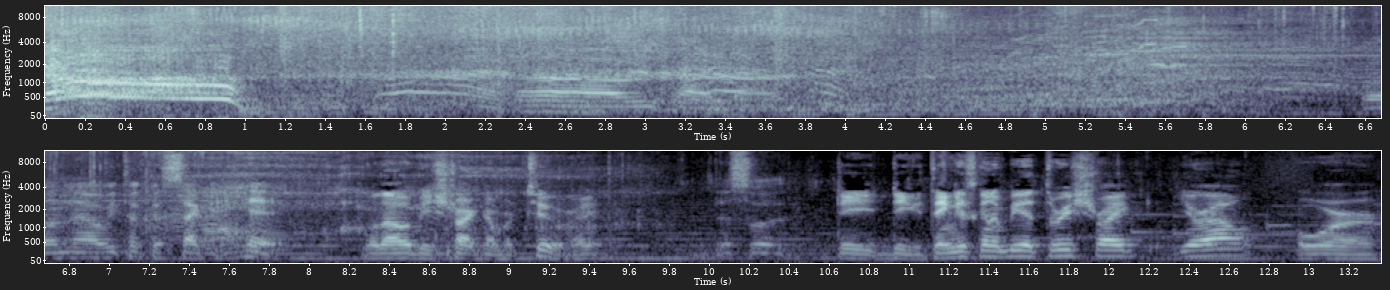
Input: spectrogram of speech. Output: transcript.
Oh, Oh, we probably died. Well, no, we took a second hit. Well, that would be strike number two, right? This was. Do you, do you think it's gonna be a three strike? You're out, or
